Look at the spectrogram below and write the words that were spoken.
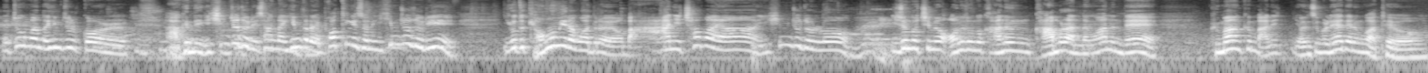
네, 조금만 더 힘줄 걸. 아, 근데 이게 힘 조절이 상당히 힘들어요. 퍼팅에서는 힘 조절이 이것도 경험이라고 하더라고요. 많이 쳐봐야 이 힘 조절로 이 정도 치면 어느 정도 가는 감을 안다고 하는데 그만큼 많이 연습을 해야 되는 것 같아요.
